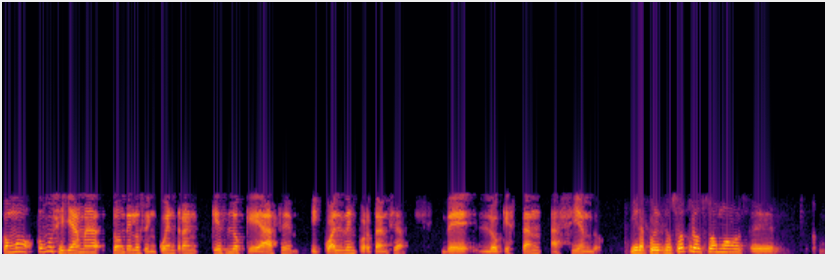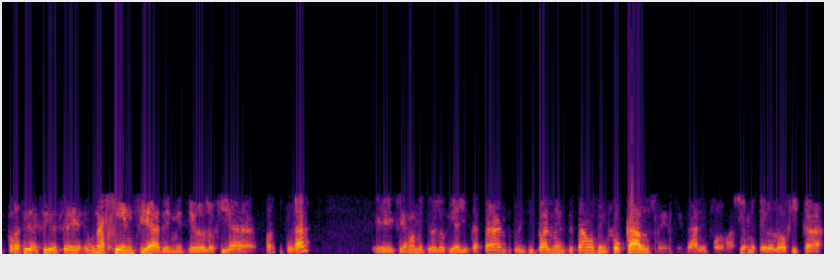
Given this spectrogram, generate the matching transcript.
¿Cómo, ¿Cómo se llama? ¿Dónde los encuentran? ¿Qué es lo que hacen? ¿Y cuál es la importancia de lo que están haciendo? Mira, pues nosotros somos, eh, por así decirse, una agencia de meteorología particular eh, se llama Meteorología Yucatán. Principalmente estamos enfocados en, dar información meteorológica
